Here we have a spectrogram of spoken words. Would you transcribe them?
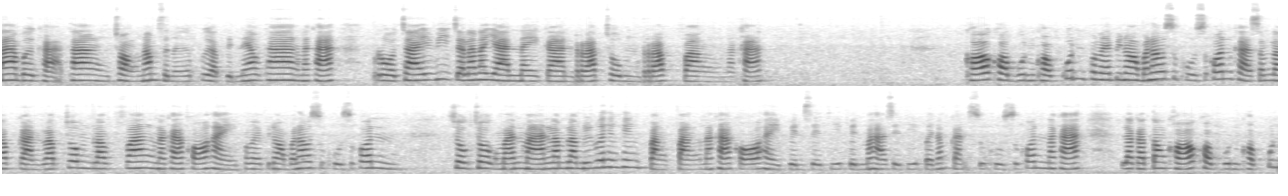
ณาเบิ่งค่ะทางช่องนำเสนอเพื่อเป็นแนวทางนะคะ โปรดใช้วิจารณญาณในการรับชมรับฟังนะคะขอขอบบุญขอบคุณพ่อแม่พี่น้องบ้านเฮาสุขุสุขนค่ะสำหรับการรับชมรับฟังนะคะ ขอให้พ่อแม่พี่น้องบ้านเฮาสุขุสุขน โชคโชคมานมานลำลำรวยๆเฮงๆ ปังปังๆนะคะ ขอให้เป็นเศรษฐีเป็นมหาเศรษฐีไปน้ำกันสุขุสุขนนะคะ แล้วก็ต้องขอขอบบุญขอบคุณ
